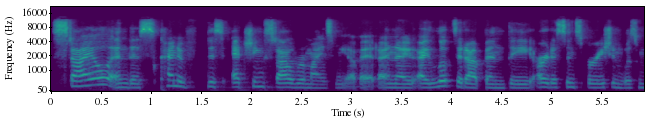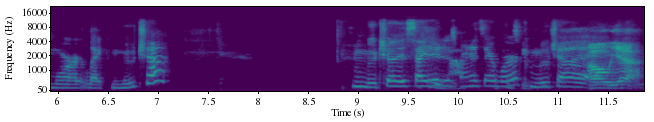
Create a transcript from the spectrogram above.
style and this kind of this etching style reminds me of it and I, I looked it up and the artist's inspiration was more like mucha Mucha is cited yeah. as one of their work. Mucha. Oh yeah,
